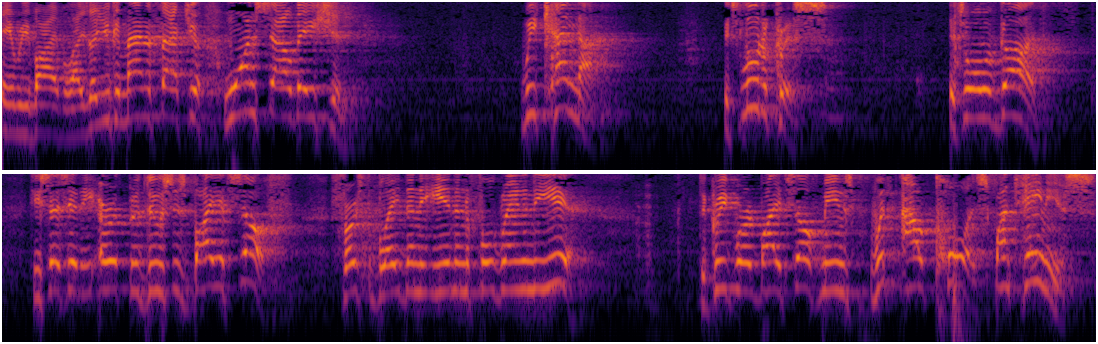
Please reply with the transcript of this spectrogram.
a revival, as though you can manufacture one salvation. We cannot. It's ludicrous. It's all of God. He says here the earth produces by itself. First the blade, then the ear, then the full grain in the ear. The Greek word by itself means without cause, spontaneous.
